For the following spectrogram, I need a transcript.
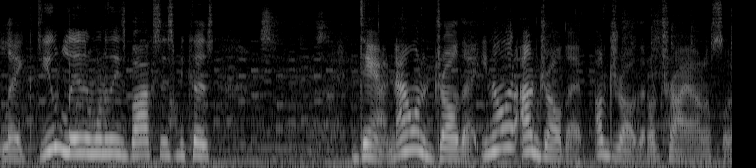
like, do you live in one of these boxes? Because, damn, now I want to draw that. You know what? I'll draw that. I'll draw that. I'll try, honestly.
